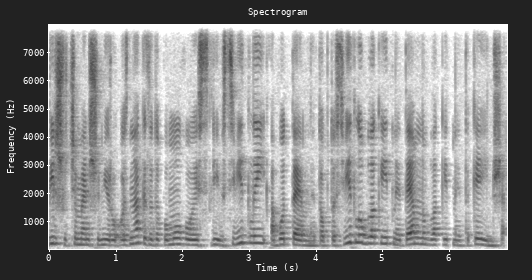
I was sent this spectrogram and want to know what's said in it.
більшу чи меншу міру ознаки за допомогою слів світлий або темний, тобто світло-блакитний, темно-блакитний, таке інше.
